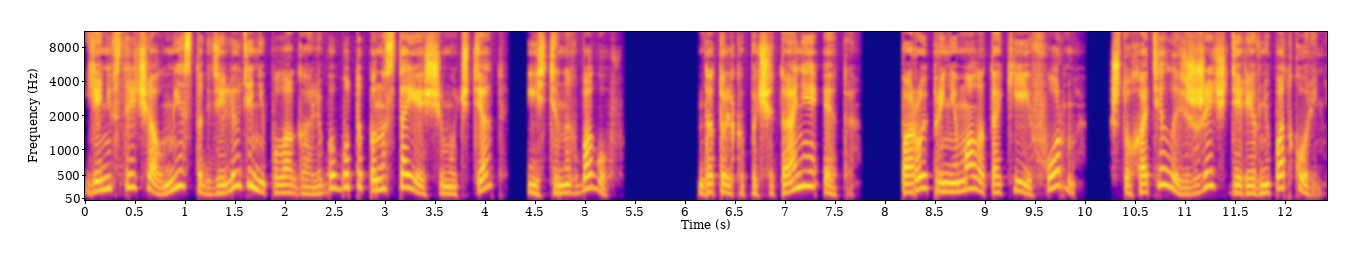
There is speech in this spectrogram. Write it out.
я не встречал места, где люди не полагали бы, будто по-настоящему чтят истинных богов. Да только почитание это порой принимало такие формы, что хотелось сжечь деревню под корень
